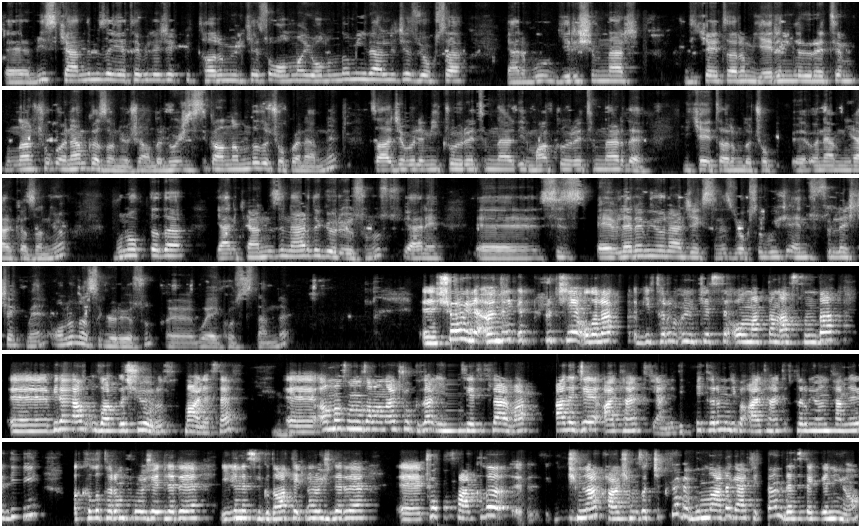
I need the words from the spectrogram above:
Ee, biz kendimize yetebilecek bir tarım ülkesi olma yolunda mı ilerleyeceğiz yoksa yani bu girişimler, dikey tarım, yerinde üretim bunlar çok önem kazanıyor şu anda. Lojistik anlamında da çok önemli. Sadece böyle mikro üretimler değil, makro üretimler de dikey tarımda çok e, önemli yer kazanıyor. Bu noktada yani kendinizi nerede görüyorsunuz? Yani e, siz evlere mi yöneleceksiniz yoksa bu iş endüstrileşecek mi? Onu nasıl görüyorsun e, bu ekosistemde? E, şöyle, öncelikle Türkiye olarak bir tarım ülkesi olmaktan aslında e, biraz uzaklaşıyoruz maalesef. E, ama son zamanlarda çok güzel inisiyatifler var. Sadece alternatif yani dikey tarım gibi alternatif tarım yöntemleri değil, akıllı tarım projeleri, yeni nesil gıda teknolojileri, e, çok farklı e, girişimler karşımıza çıkıyor ve bunlar da gerçekten destekleniyor.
